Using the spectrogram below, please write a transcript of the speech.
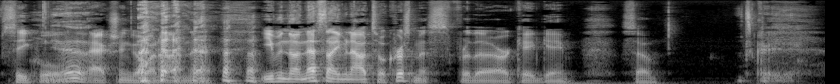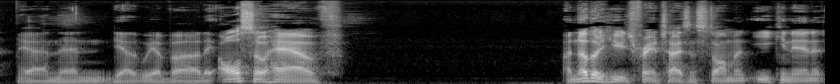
sequel Yeah. action going on there. even though that's not even out till Christmas for the arcade game. So That's crazy. Yeah, and then yeah, we have uh they also have another huge franchise installment eking in at,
